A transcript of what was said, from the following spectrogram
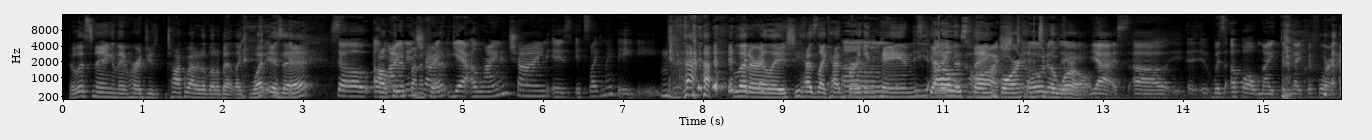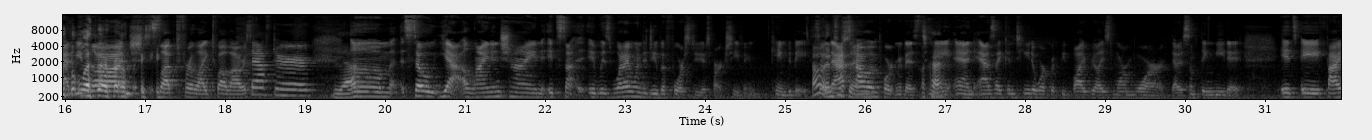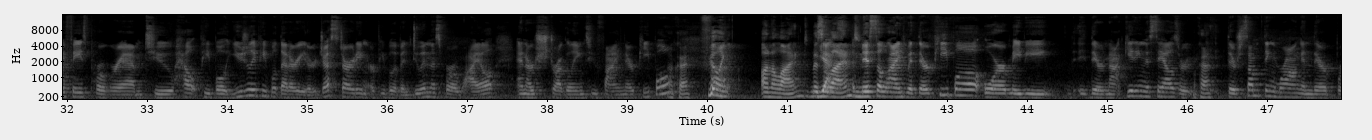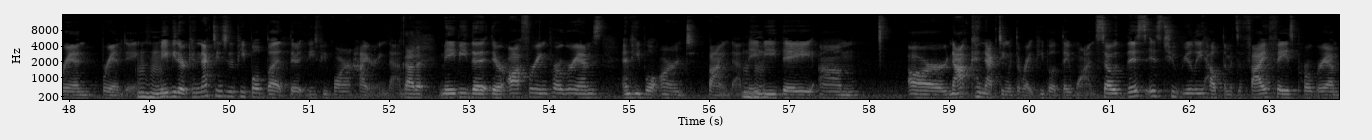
they're listening and they've heard you talk about it a little bit like what is it So How align and shine. benefit? Yeah, align and shine is it's like my baby. literally she has like had birthing Um, pains getting oh this thing gosh, born into the totally. world Yes, uh, it, was up all night the night before it had to be launched. Slept for like twelve hours after. yeah Um, so yeah, align and shine. It's not. It was what I wanted to do before Studio Sparx even came to be. Oh, so that's how important it is to Okay. me. And as I continue to work with people, I realized more and more that is something needed. It's a five phase program to help people, usually people that are either just starting or people that have been doing this for a while and are struggling to find their people. okay feeling unaligned misaligned misaligned with their people, or maybe they're not getting the sales, or Okay. there's something wrong in their brand branding. Mhm. Maybe they're connecting to the people, but these people aren't hiring them. got it Maybe the, they're offering programs and people aren't buying them. Mhm. Maybe they um, are not connecting with the right people that they want. So this is to really help them. It's a five phase program,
